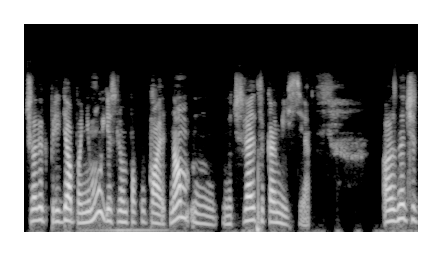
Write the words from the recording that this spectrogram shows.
Человек, перейдя по нему, если он покупает, нам начисляется комиссия. А, значит,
